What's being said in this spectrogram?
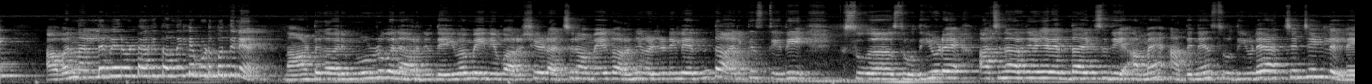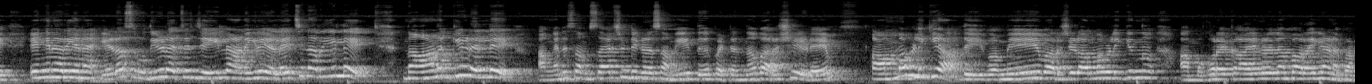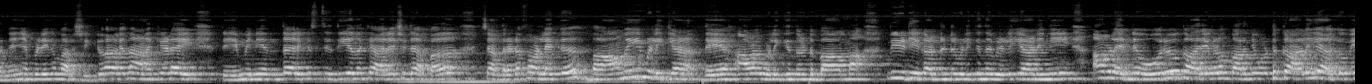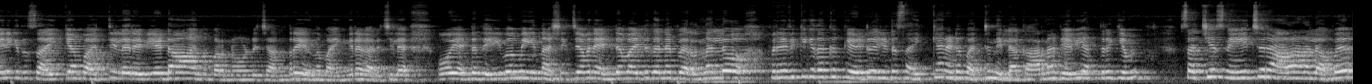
അവൻ നല്ല പേരുണ്ടാക്കി തന്നില്ലേ കുടുംബത്തിന്? നാട്ടുകാർ മുഴുവൻ അറിഞ്ഞു. ദൈവമേ ഇനി വർഷയുടെ അച്ഛനും അമ്മയൊക്കെ അറിഞ്ഞു കഴിഞ്ഞിട്ടുണ്ടെങ്കിൽ എന്തായിരിക്കും സ്ഥിതി? ശ്രുതിയുടെ അച്ഛൻ അറിഞ്ഞു കഴിഞ്ഞാൽ എന്തായിരിക്കും സ്ഥിതി അമ്മ അതിന് ശ്രുതിയുടെ അച്ഛൻ ജയിലല്ലേ എങ്ങനെ അറിയാനാ? എടാ ശ്രുതിയുടെ അച്ഛൻ ജയിലിലാണെങ്കിൽ ഇളയച്ചൻ അറിയില്ലേ? നാണക്കേടല്ലേ? അങ്ങനെ സംസാരിച്ചുകൊണ്ടിരിക്കുന്ന സമയത്ത് പെട്ടെന്ന് വർഷയുടെ അമ്മ വിളിക്കുക. ദൈവമേ വർഷയുടെ അമ്മ വിളിക്കുന്നു. അമ്മ കുറേ കാര്യങ്ങളെല്ലാം പറയുകയാണ്. പറഞ്ഞു കഴിഞ്ഞപ്പോഴേക്കും വർഷയ്ക്കും ആകെ നാണക്കേടായി. ദൈവം ഇനി എന്തായിരിക്കും സ്ഥിതി എന്നൊക്കെ ആലോചിച്ചിട്ട് അപ്പോൾ ചന്ദ്രയുടെ ഫോണിലേക്ക് ഭാമയും വിളിക്കുകയാണ്. ദേ അവളെ വിളിക്കുന്നുണ്ട് ഭാമ. വീഡിയോ കണ്ടിട്ട് വിളിക്കുന്ന വിളിയാണ് ഇനി. അവൾ എന്നെ ഓരോ കാര്യങ്ങളും പറഞ്ഞുകൊണ്ട് കളിയാക്കും. എനിക്കിത് സഹിക്കാൻ പറ്റില്ല രവിയേട്ടാ എന്ന് പറഞ്ഞുകൊണ്ട് ചന്ദ്രയൊന്ന് ഭയങ്കര കരച്ചിൽ. ഓ എന്റെ ദൈവം ഈ നശിച്ചവൻ എന്റെ വയറ്റിൽ തന്നെ പിറന്നല്ലോ. അപ്പം രവിക്ക് ഇതൊക്കെ കേട്ട് കഴിഞ്ഞിട്ട് സഹിക്കാനായിട്ട് പറ്റുന്നില്ല. കാരണം രവി അത്രയ്ക്കും സച്ചിയെ സ്നേഹിച്ച ഒരാളാണല്ലോ. അപ്പോൾ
